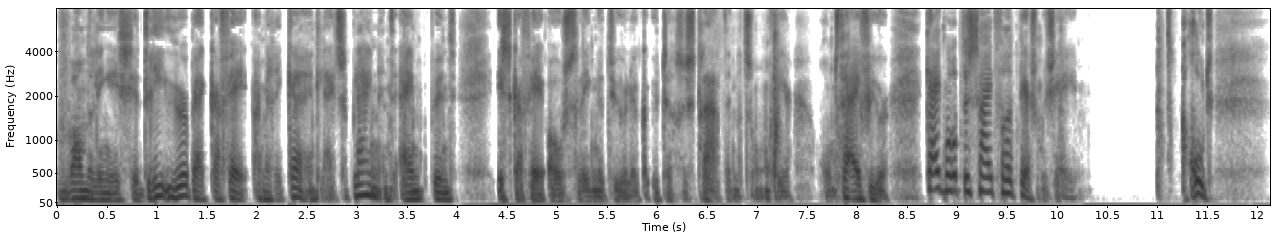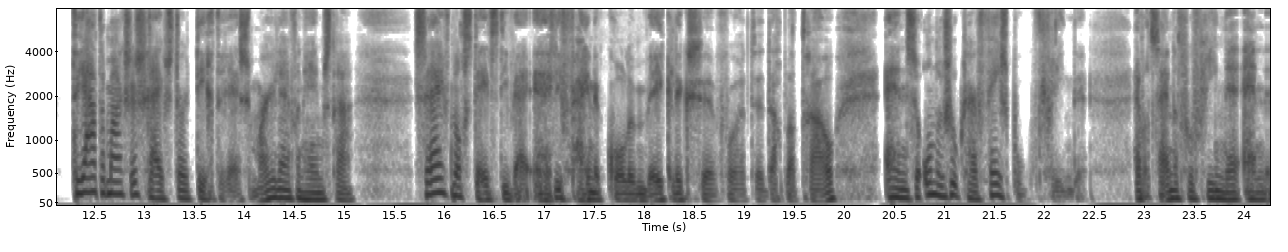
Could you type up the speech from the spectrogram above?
wandeling is eh, drie uur bij Café Americain in het Leidseplein. En het eindpunt is Café Oosterling natuurlijk, Utrechtse straat. En dat is ongeveer rond vijf uur. Kijk maar op de site van het Persmuseum. Goed... Theatermaakster, schrijfster, dichteres Marjolein van Heemstra schrijft nog steeds die, eh, die fijne column wekelijks eh, voor het eh, Dagblad Trouw. En ze onderzoekt haar Facebook-vrienden. En wat zijn dat voor vrienden en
